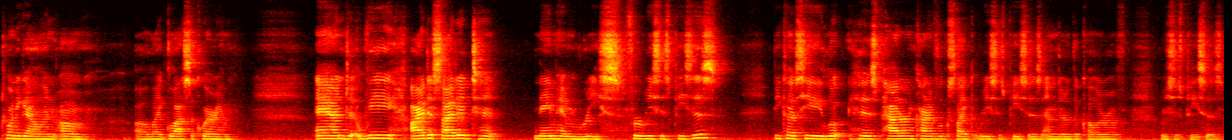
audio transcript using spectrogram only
20 gallon um, uh, like glass aquarium. And we, I decided to name him Reese for Reese's Pieces because he look his pattern kind of looks like Reese's Pieces and they're the color of Reese's Pieces.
